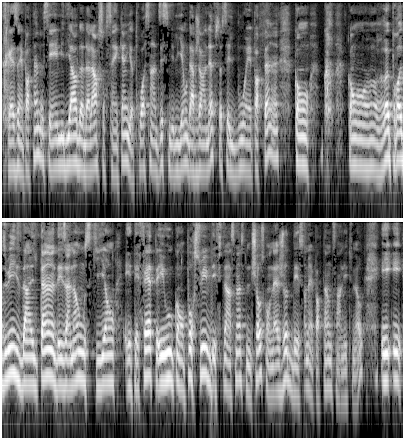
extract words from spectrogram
très important. C'est un milliard de dollars sur cinq ans. Il y a 310 millions d'argent neuf. Ça, c'est le bout important. Hein. Qu'on qu'on reproduise dans le temps des annonces qui ont été faites et où qu'on poursuive des financements, c'est une chose. Qu'on ajoute des sommes importantes, c'en est une autre. Et, et,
